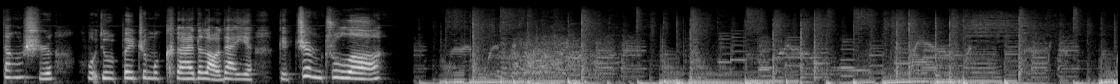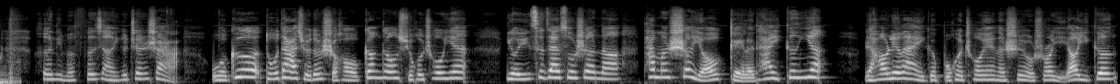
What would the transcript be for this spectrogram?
当时我就被这么可爱的老大爷给镇住了。和你们分享一个真事儿啊！我哥读大学的时候刚刚学会抽烟，有一次在宿舍呢，他们舍友给了他一根烟，然后另外一个不会抽烟的室友说也要一根。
